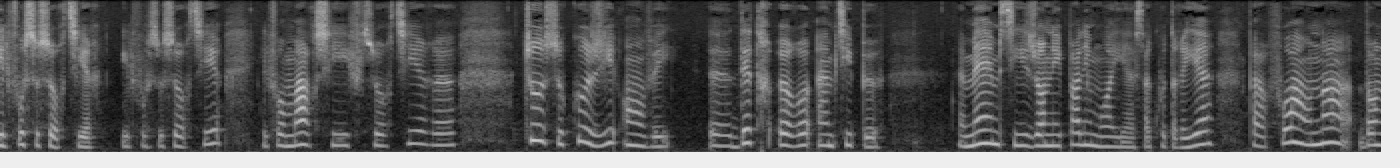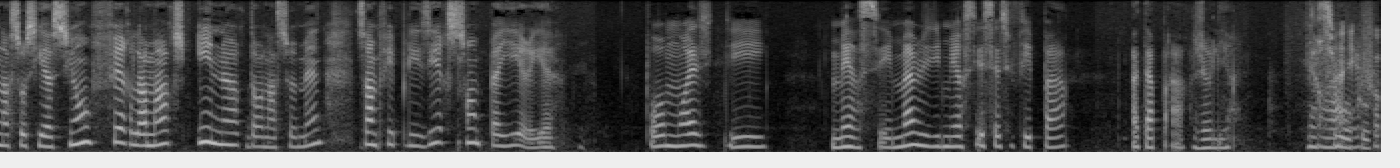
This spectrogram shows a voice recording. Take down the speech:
Il faut se sortir, il faut se sortir, il faut marcher, sortir euh, tout ce que j'ai envie, euh, d'être heureux un petit peu. Même si j'en ai pas les moyens, ça coûte rien. Parfois, on a dans l'association faire la marche une heure dans la semaine, ça me fait plaisir sans payer rien. Pour moi, je dis merci. Même je dis merci, ça suffit pas à ta part, Julia. Merci beaucoup.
